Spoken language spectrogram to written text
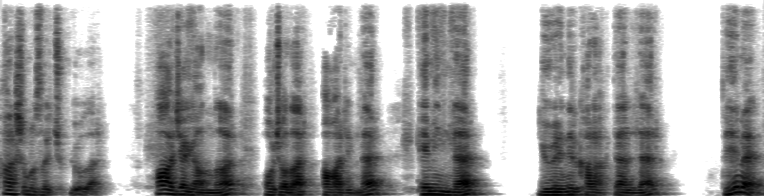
karşımıza çıkıyorlar. Haceyanlar, hocalar, alimler, eminler, güvenilir karakterler, değil mi?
